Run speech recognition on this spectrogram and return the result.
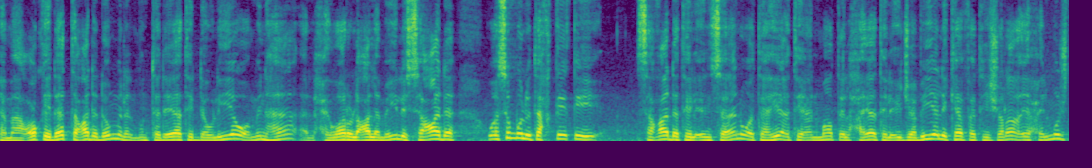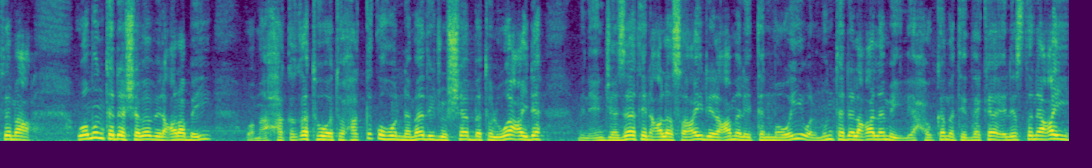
كما عقدت عدد من المنتديات الدولية ومنها الحوار العالمي للسعادة وسبل تحقيق سعادة الإنسان وتهيئة أنماط الحياة الإيجابية لكافة شرائح المجتمع ومنتدى الشباب العربي وما حققته وتحققه النماذج الشابة الواعدة من إنجازات على صعيد العمل التنموي والمنتدى العالمي لحوكمة الذكاء الاصطناعي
